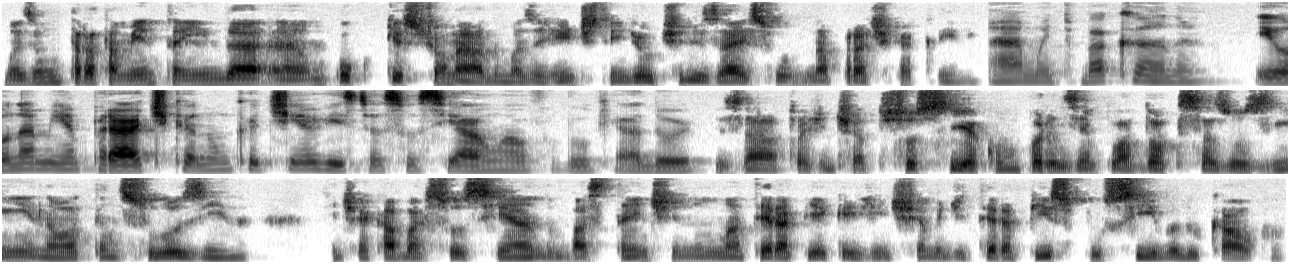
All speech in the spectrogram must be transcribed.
Mas é um tratamento ainda é, um pouco questionado, mas a gente tende a utilizar isso na prática clínica. Ah, muito bacana. Eu, na minha prática, nunca tinha visto associar um alfa-bloqueador. Exato, a gente associa, como por exemplo a doxazosina ou a tansulosina. A gente acaba associando bastante numa terapia que a gente chama de terapia expulsiva do cálculo.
